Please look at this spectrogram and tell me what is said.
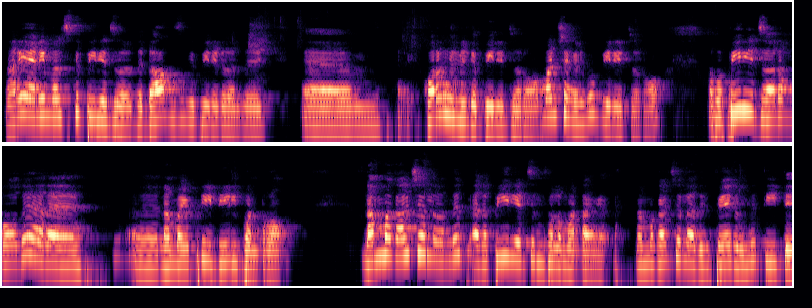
நிறைய அனிமல்ஸ்க்கு பீரியட்ஸ் வருது. டாக்ஸுக்கு பீரியட் வருது. குரங்குகளுக்கு பீரியட்ஸ் வரும். மனுஷங்களுக்கும் பீரியட்ஸ் வரும். அப்போ பீரியட்ஸ் வரும்போது அதை நம்ம எப்படி டீல் பண்ணுறோம் நம்ம கல்ச்சரில் வந்து அதை பீரியட்ஸ்னு சொல்ல மாட்டாங்க. நம்ம கல்ச்சரில் அதுக்கு பேர் வந்து தீட்டு.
